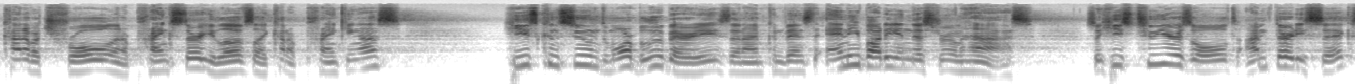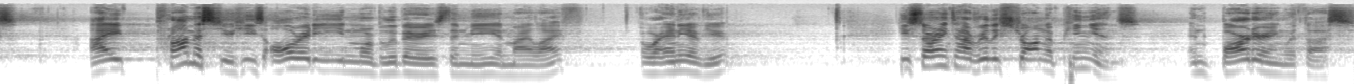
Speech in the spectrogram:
kind of a troll and a prankster. He loves like kind of pranking us. He's consumed more blueberries than I'm convinced anybody in this room has. So he's two years old. I'm 36. I promise you, he's already eaten more blueberries than me in my life, or any of you. He's starting to have really strong opinions and bartering with us.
